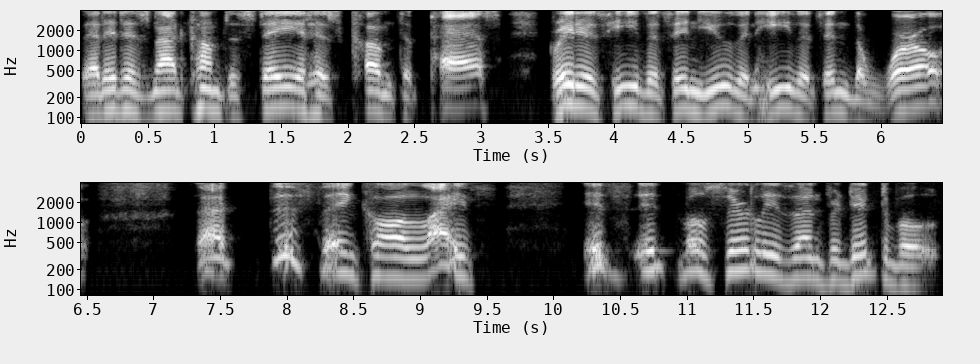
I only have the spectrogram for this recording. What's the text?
that it has not come to stay, it has come to pass. Greater is he that's in you than he that's in the world. That this thing called life, it's it most certainly is unpredictable,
